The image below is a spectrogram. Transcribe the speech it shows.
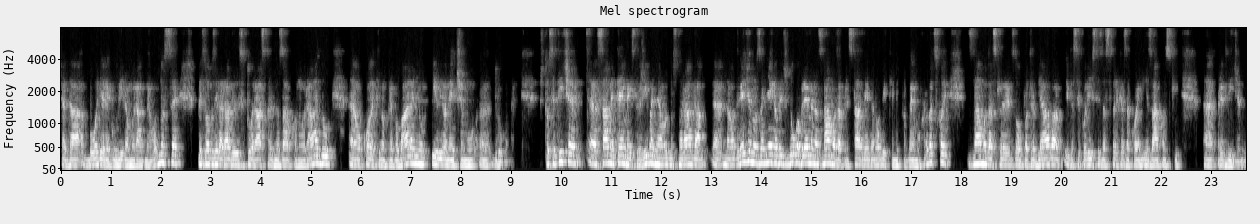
da bolje reguliramo radne odnose, bez obzira radi li se tu o raspravi o o radu, e, o kolektivnom pregovaranju ili o nečemu e, drugome. Što se tiče e, same teme istraživanja, odnosno rada na određeno, za njega već dugo vremena znamo da predstavlja jedan objektivni problem u Hrvatskoj, znamo da se zloupotrebljava i da se koristi za svrhe za koje nije zakonski predviđen.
